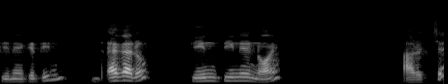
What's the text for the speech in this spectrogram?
তিনে একে তিন, এগারো। তিন তিনে নয়। আর হচ্ছে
